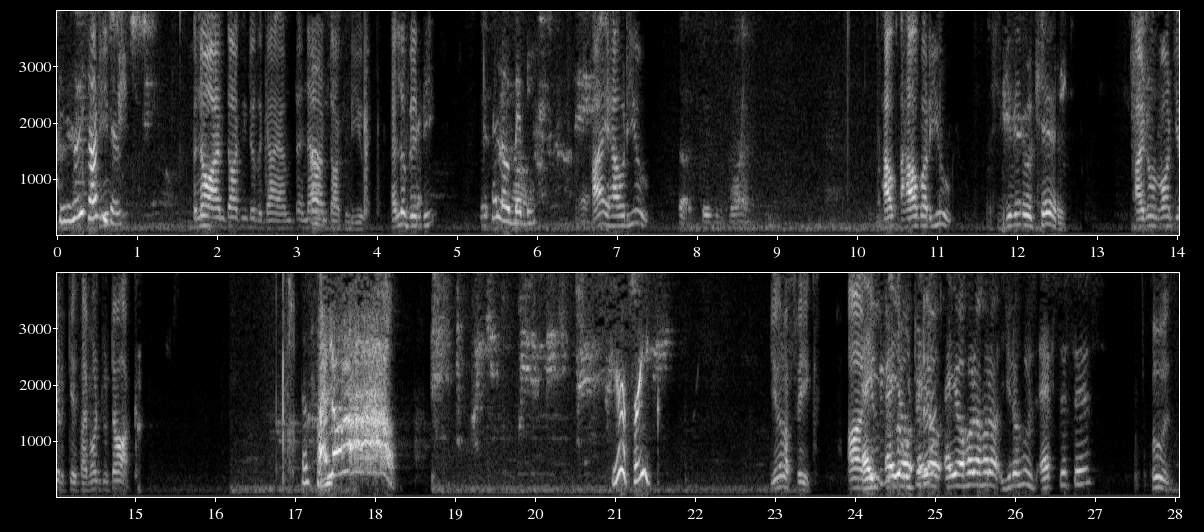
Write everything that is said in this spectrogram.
Who are you talking to? No, I'm talking to the guy. I'm now. Oh. I'm talking to you. Hello, baby. Hello, baby. Hi. How are you? How How are you? She's giving you a kiss. I don't want your kiss. I want to talk. That's fine. Hello. You're a freak. You're a fake. Uh, Hey, can we get hey, yo, hey, yo, hey, yo, hold on, hold on. You know whose ex this is? Who's?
